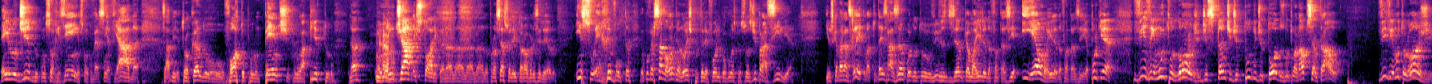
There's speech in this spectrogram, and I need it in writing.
é iludido com sorrisinhos, com conversinha fiada, sabe? Trocando voto por um pente, por um apito, né? É uma indiada histórica na, na, na, no processo eleitoral brasileiro. Isso é revoltante. Eu conversava ontem à noite por telefone com algumas pessoas de Brasília. E os camaradas, Cleiton, mas tu tens razão quando tu vives dizendo que é uma ilha da fantasia. E é uma ilha da fantasia. Por quê? Vivem muito longe, distante de tudo e de todos, no Planalto Central. Vivem muito longe.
